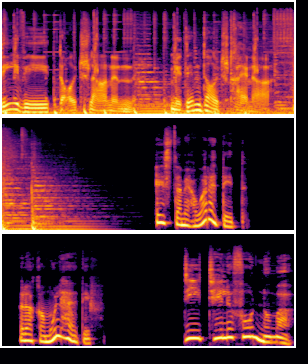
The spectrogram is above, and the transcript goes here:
DW Deutsch lernen mit dem Deutschtrainer. استمع وردد رقم الهاتف Die Telefonnummer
